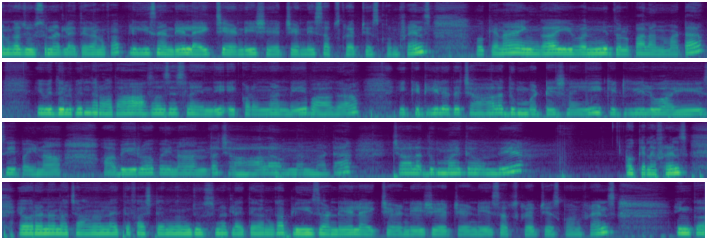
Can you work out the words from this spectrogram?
కనుక చూస్తున్నట్లయితే కనుక ప్లీజ్ అండి లైక్ చేయండి షేర్ చేయండి సబ్స్క్రైబ్ చేసుకోండి ఫ్రెండ్స్. ఓకేనా? ఇంకా ఇవన్నీ దులపాలన్నమాట. ఇవి దులిపిన తర్వాత అసలు సెస్లు అయింది ఇక్కడ ఉందండి బాగా. ఈ కిటికీలు అయితే చాలా దుమ్ము పట్టేసినాయి ఈ కిటికీలు అవి ఏసీ పైన ఆ బీరో పైన అంతా చాలా ఉందన్నమాట. చాలా దుమ్ము అయితే ఉంది. ఓకేనా ఫ్రెండ్స్? ఎవరైనా నా ఛానల్ అయితే ఫస్ట్ టైం కనుక చూసినట్లయితే కనుక ప్లీజ్ అండి లైక్ చేయండి షేర్ చేయండి సబ్స్క్రైబ్ చేసుకోండి ఫ్రెండ్స్. ఇంకా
